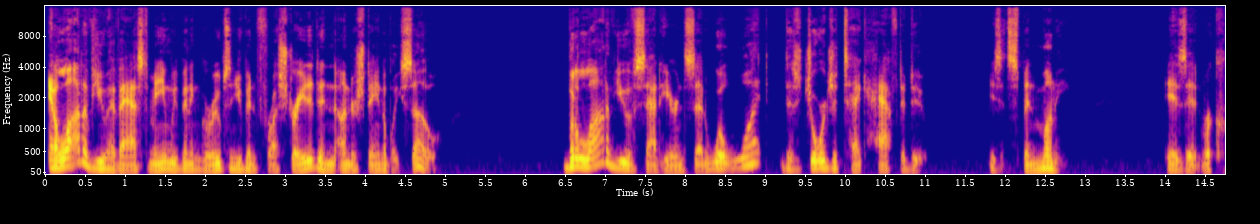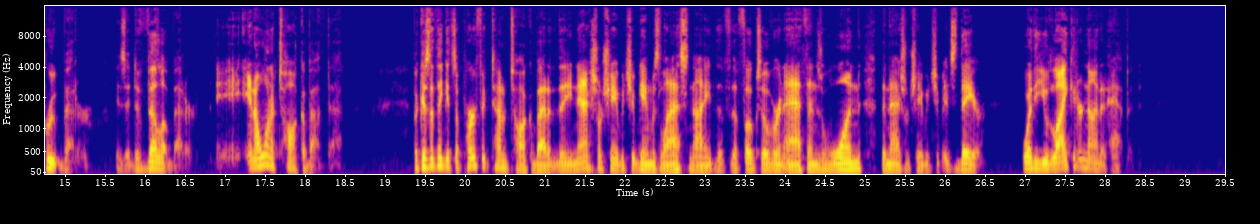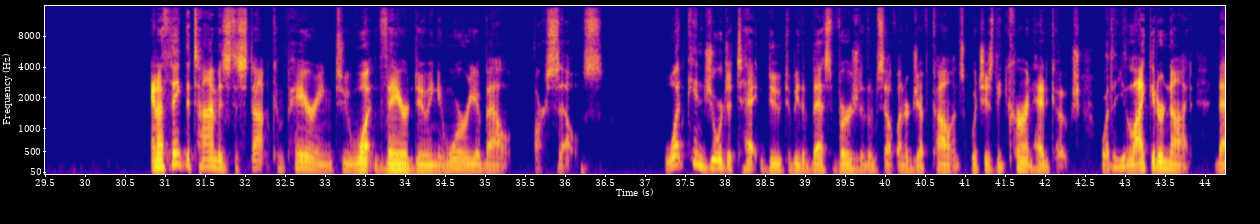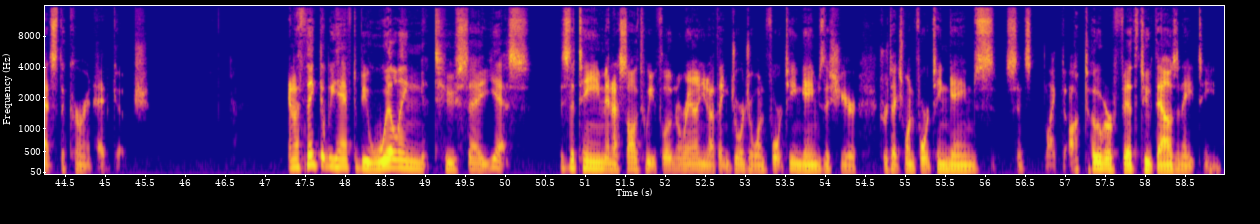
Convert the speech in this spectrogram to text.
And a lot of you have asked me, and we've been in groups, and you've been frustrated, and understandably so. But a lot of you have sat here and said, well, what does Georgia Tech have to do? Is it spend money? Is it recruit better? Is it develop better? And I want to talk about that because I think it's a perfect time to talk about it. The national championship game was last night. The, the folks over in Athens won the national championship. It's there. Whether you like it or not, it happened. And I think the time is to stop comparing to what they're doing and worry about ourselves. What can Georgia Tech do to be the best version of themselves under Geoff Collins, which is the current head coach? Whether you like it or not, that's the current head coach. And I think that we have to be willing to say, yes, this is a team. And I saw the tweet floating around. You know, I think Georgia won 14 games this year. Georgia Tech's won 14 games since like October 5th, 2018.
